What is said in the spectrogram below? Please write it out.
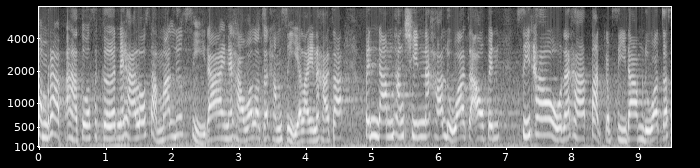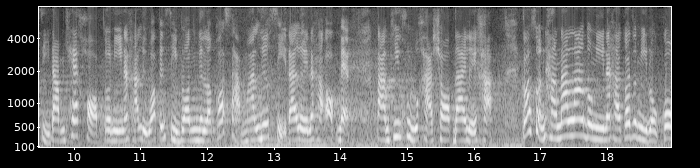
สำหรับอ่าตัวสเกิร์ตนะคะ เราสามารถเลือกสีได้นะคะ ว่าเราจะทำสีอะไรนะคะ จะ เป็นดำทั้งชิ้นนะคะ หรือว่าจะเอาเป็นสีเทานะคะ ตัดกับสีดำหรือว่าจะสีดำแค่ขอบตัวนี้นะคะ หรือว่าเป็นสีบรอนเงินแล้วก็สามารถเลือกสีได้เลยนะคะ ออกแบบตามที่คุณลูกค้าชอบได้เลยค่ะ ก็ส่วนทางด้านล่างตรงนี้นะคะ ก็จะมีโลโก้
